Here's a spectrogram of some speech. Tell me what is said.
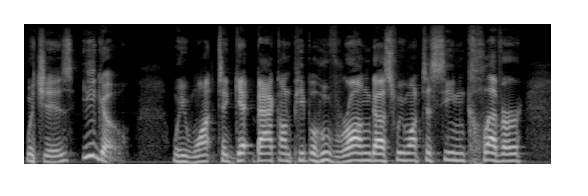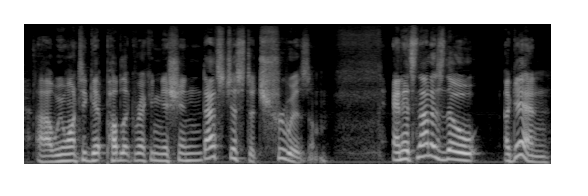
which is ego. We want to get back on people who've wronged us. We want to seem clever. Uh, we want to get public recognition. That's just a truism. And it's not as though, again,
